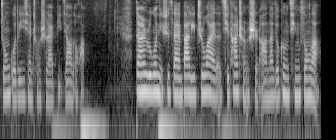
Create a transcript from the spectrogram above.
中国的一线城市来比较的话，当然如果你是在巴黎之外的其他城市啊，那就更轻松了。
